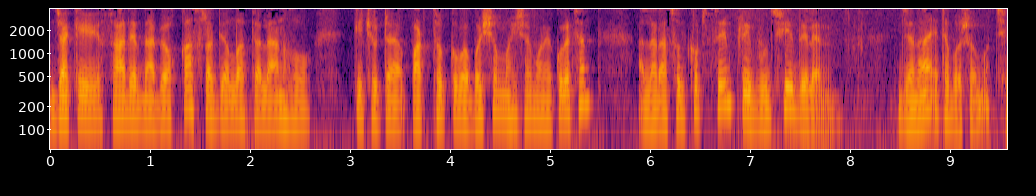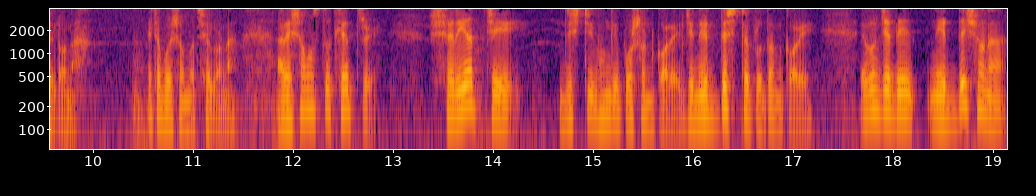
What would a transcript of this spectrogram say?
যাকে সাহাদেব নাবি অকাস রাজি আল্লাহ আনহু কিছুটা পার্থক্য বা বৈষম্য হিসেবে মনে করেছেন। আল্লাহ রাসুল খুব সিম্পলি বুঝিয়ে দিলেন যে না, এটা বৈষম্য ছিল না। এটা বৈষম্য ছিল না। আর এই সমস্ত ক্ষেত্রে শরিয়াত যে দৃষ্টিভঙ্গি পোষণ করে, যে নির্দেশটা প্রদান করে এবং যে নির্দেশনা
